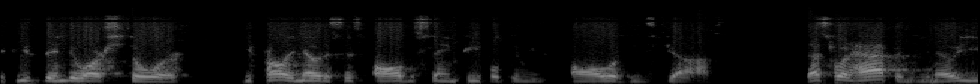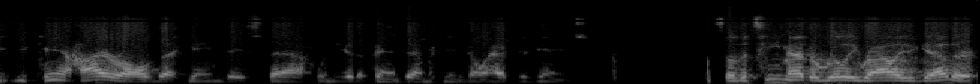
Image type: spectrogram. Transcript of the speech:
if you've been to our store, you've probably noticed it's all the same people doing all of these jobs. That's what happens. You know, you, you can't hire all of that game day staff when you hit a pandemic and you don't have your games. So the team had to really rally together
